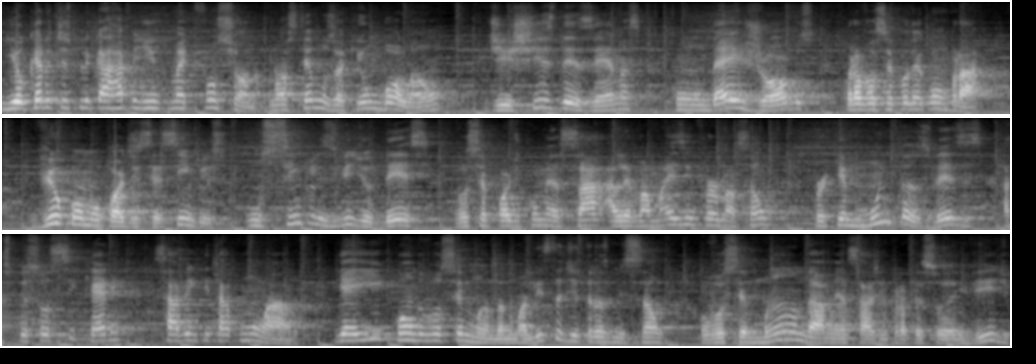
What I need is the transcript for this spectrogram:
E eu quero te explicar rapidinho como é que funciona. Nós temos aqui um bolão de X dezenas com 10 jogos para você poder comprar. Viu como pode ser simples? Um simples vídeo desse, você pode começar a levar mais informação, porque muitas vezes as pessoas sequer sabem que está acumulado. E aí, quando você manda numa lista de transmissão, ou você manda a mensagem para a pessoa em vídeo,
